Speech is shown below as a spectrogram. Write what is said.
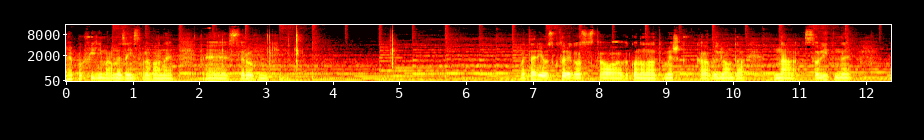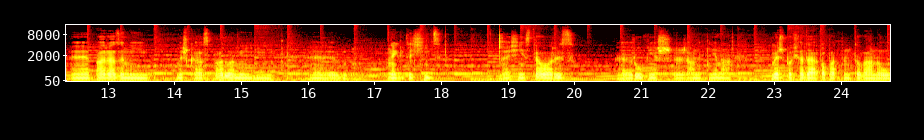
e, po chwili mamy zainstalowane sterowniki. Materiał, z którego została wykonana ta myszka wygląda na solidny. Parę razy mi myszka spadła mi i jak widać nic się nie stało. Rys również żadnych nie ma. Mysz posiada opatentowaną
